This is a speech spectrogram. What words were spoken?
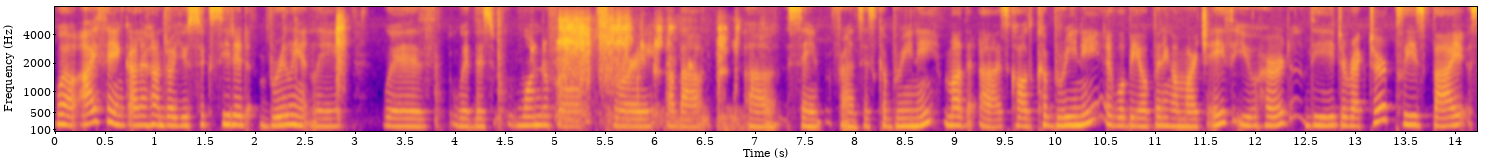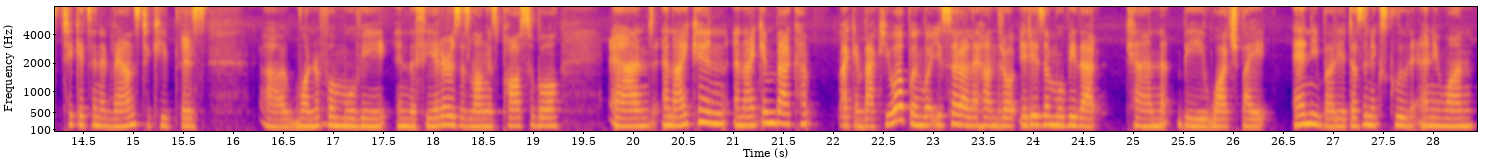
Well, I think Alejandro, you succeeded brilliantly with with this wonderful story about uh, Saint Francis Cabrini. Mother, uh, it's called Cabrini. It will be opening on March eighth. You heard the director. Please buy tickets in advance to keep this uh, wonderful movie in the theaters as long as possible. And and I can and I can back up, I can back you up on what you said, Alejandro. It is a movie that can be watched by anybody. It doesn't exclude anyone.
